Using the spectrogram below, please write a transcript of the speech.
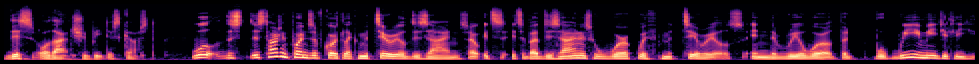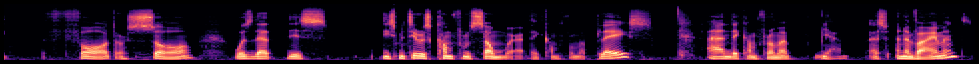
this or that should be discussed. Well, the, starting point is of course like material design. So it's it's about designers who work with materials in the real world. But what we immediately thought or saw was that this these materials come from somewhere. They come from a place, and they come from a yeah as an environment.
